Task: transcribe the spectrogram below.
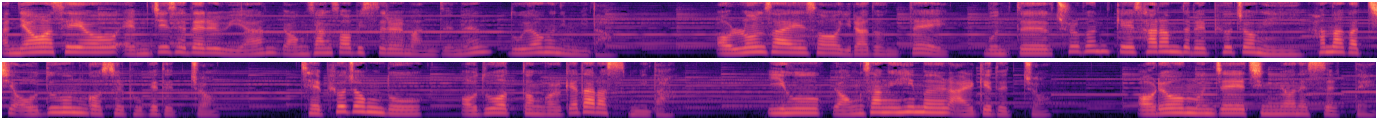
안녕하세요. MZ세대를 위한 명상 서비스를 만드는 노영은입니다. 언론사에서 일하던 때 문득 출근길 사람들의 표정이 하나같이 어두운 것을 보게 됐죠. 제 표정도 어두웠던 걸 깨달았습니다. 이후 명상의 힘을 알게 됐죠. 어려운 문제에 직면했을 때,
